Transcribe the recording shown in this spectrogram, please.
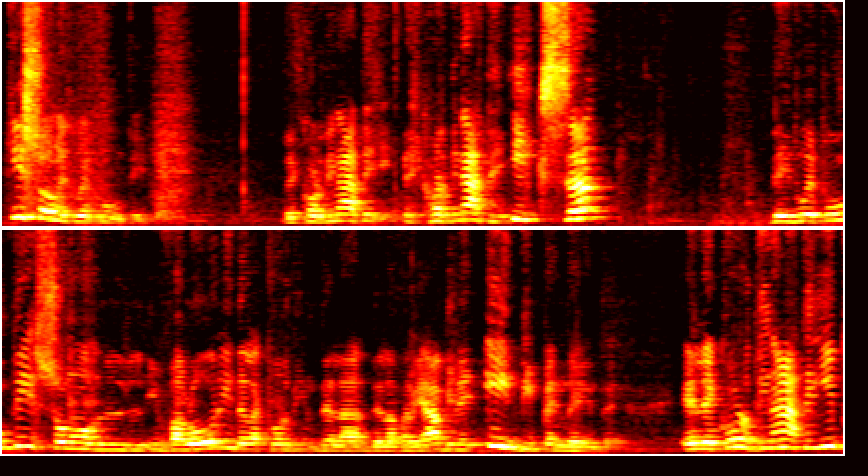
chi sono i due punti? Le coordinate, le coordinate x dei due punti sono i valori della, della, della variabile indipendente e le coordinate y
